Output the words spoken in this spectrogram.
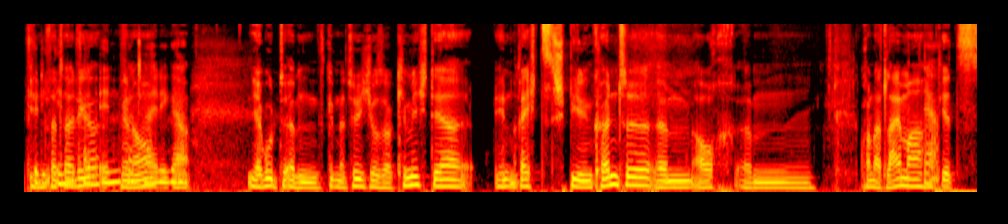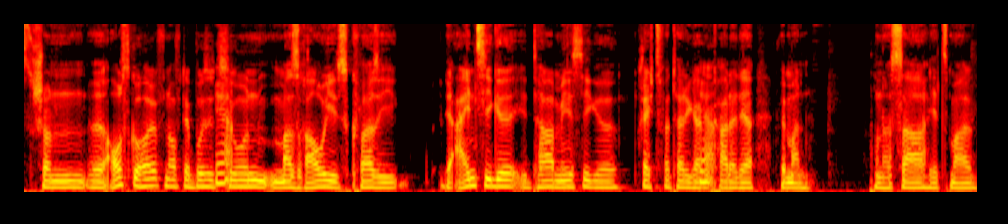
für die Innenver Innenverteidiger. Genau, ja. ja gut, ähm, es gibt natürlich Josua Kimmich, der hinten rechts spielen könnte. Ähm, auch ähm, Konrad Leimer Ja. hat jetzt schon äh, ausgeholfen auf der Position. Masraui ist quasi der einzige etatmäßige Rechtsverteidiger Ja. im Kader, der, wenn man Bonassar jetzt mal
